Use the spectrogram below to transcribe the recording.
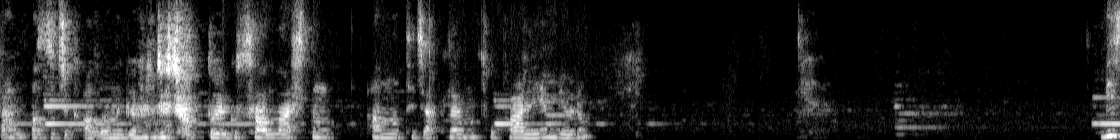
Ben azıcık alanı görünce çok duygusallaştım. Anlatacaklarımı toparlayamıyorum. Biz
